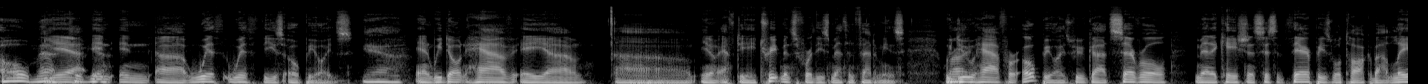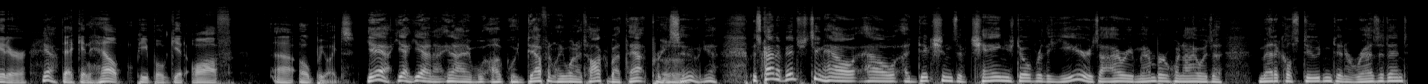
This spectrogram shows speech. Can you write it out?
oh man, yeah, too, yeah, in in uh, with with these opioids. yeah. and we don't have a uh, uh, you know FDA treatments for these methamphetamines. We do have for opioids. We've got several medication assisted therapies we'll talk about later Yeah. that can help people get off uh, opioids. Yeah, yeah, yeah, and I, and I uh, we definitely want to talk about that pretty Uh-huh. soon. Yeah, it's kind of interesting how how addictions have changed over the years. I remember when I was a medical student and a resident,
